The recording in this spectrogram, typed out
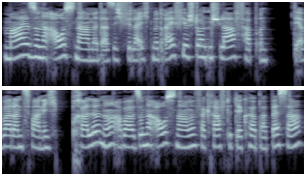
mal so eine Ausnahme, dass ich vielleicht nur drei, vier Stunden Schlaf habe und der war dann zwar nicht pralle, ne, aber so eine Ausnahme verkraftet der Körper besser,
